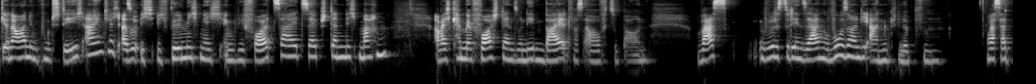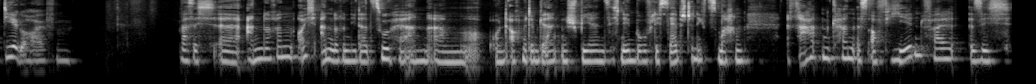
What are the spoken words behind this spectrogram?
genau an dem Punkt stehe ich eigentlich? Also ich, ich will mich nicht irgendwie Vollzeit selbstständig machen, aber ich kann mir vorstellen, so nebenbei etwas aufzubauen. Was würdest du denen sagen, wo sollen die anknüpfen? Was hat dir geholfen? Was ich äh, anderen, euch anderen, die dazuhören ähm, und auch mit dem Gedanken spielen, sich nebenberuflich selbstständig zu machen, raten kann, ist auf jeden Fall, sich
